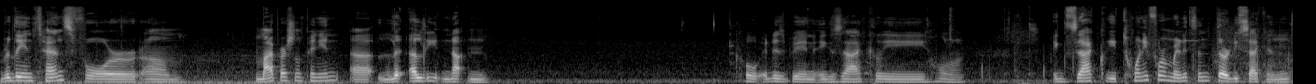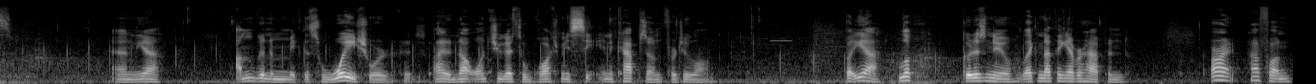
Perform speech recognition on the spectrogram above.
Really intense for um, my personal opinion. Uh, literally nothing. Cool. It has been exactly hold on, exactly 24 minutes and 30 seconds, and yeah. I'm gonna make this way shorter because I do not want you guys to watch me sit in a cap zone for too long. But yeah, look, good as new, like nothing ever happened. Alright, have fun.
